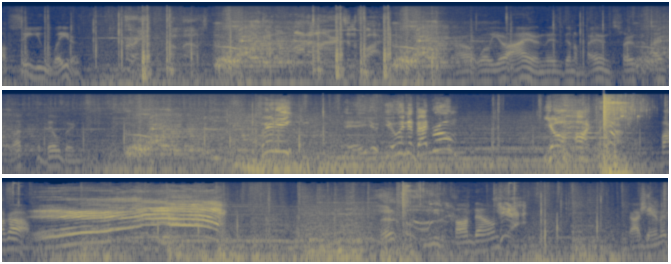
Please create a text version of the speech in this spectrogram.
I'll see you later. Hurry up and come out. I got a lot of irons in the fire. Oh, well, your iron is gonna burn, sir, because I've left the building. Bedroom? You're heartless. Fuck off! You need to calm down. God damn it.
